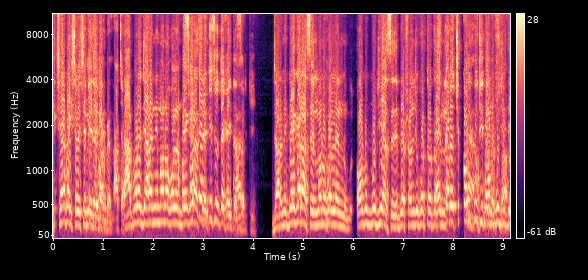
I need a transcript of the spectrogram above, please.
ইচ্ছা পাইসা পাইসা নিতে পারবেন, আচ্ছা। তারপরে যারা নিয়ে মনে আছে কিছু দেখাইতেছে আর কি। যারা বেকার আছেন মনে করলেন অল্প পুঁজি আছে যে ব্যবসা বাণিজ্য করতে পারতেছেন কম পুঁজিতে কম পুঁজিতে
